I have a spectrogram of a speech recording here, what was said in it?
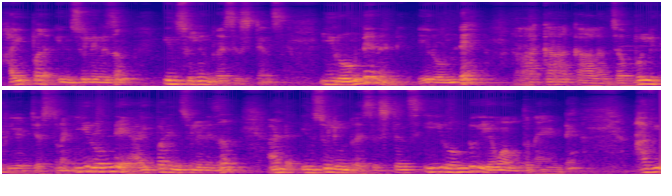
hyperinsulinism insulin resistance. ఈ రెండేనండి. ఈ రెండే రకరకాల జబ్బుల్ని క్రియేట్ చేస్తున్నాయి ఈ రెండే హైపర్ ఇన్సులినిజం అండ్ ఇన్సులిన్ రెసిస్టెన్స్. ఈ రెండు ఏమవుతున్నాయంటే అవి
